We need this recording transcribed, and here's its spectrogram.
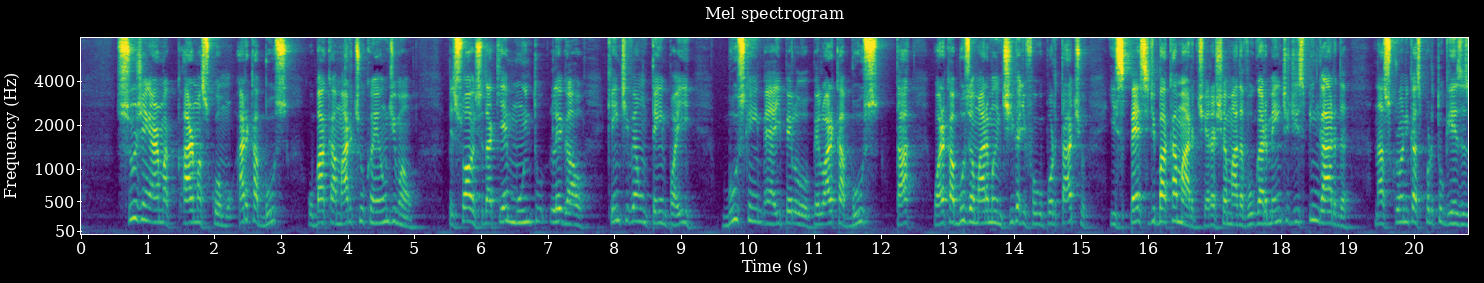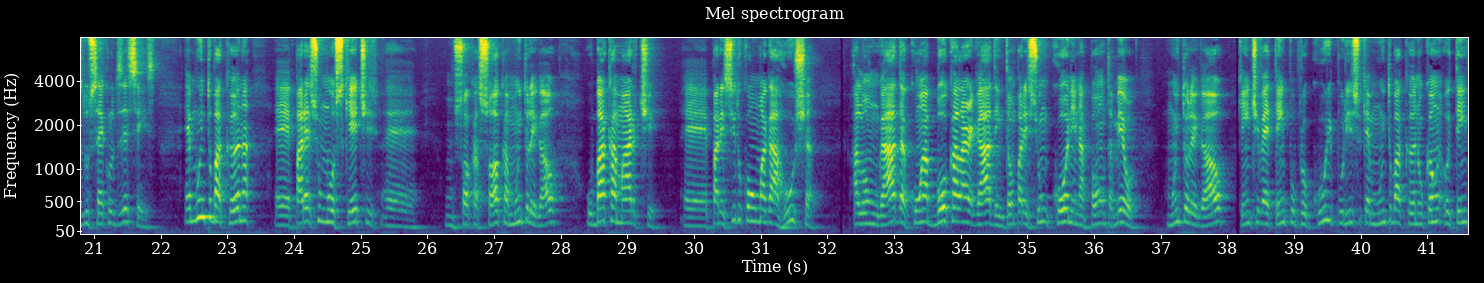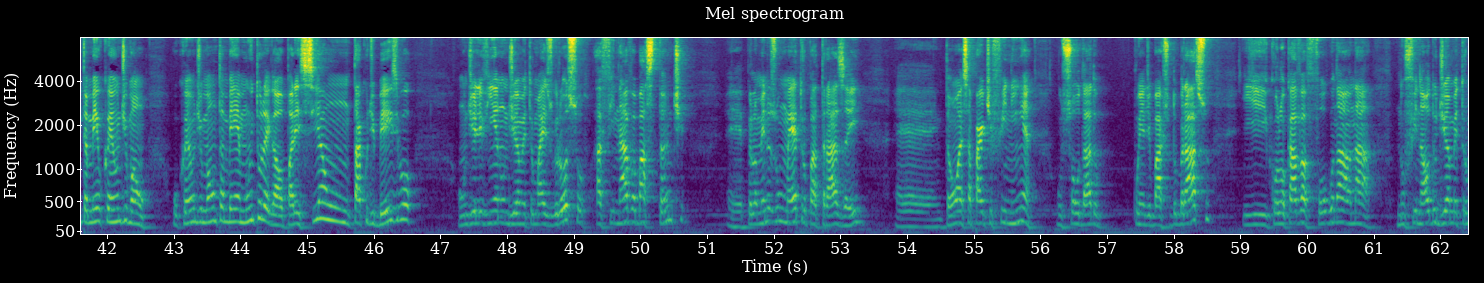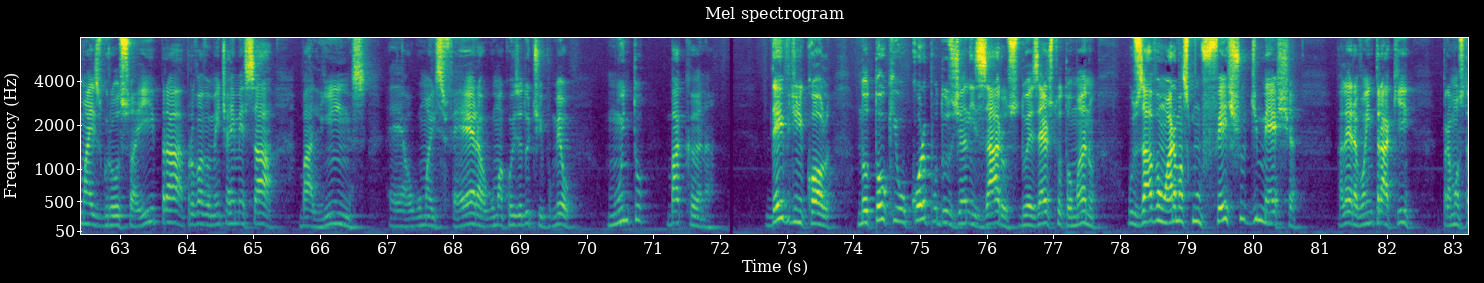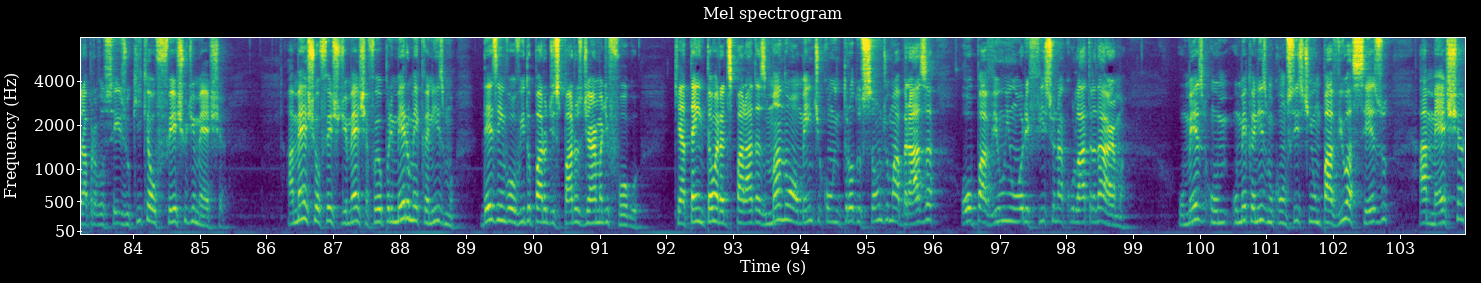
Surgem arma, armas como arcabuz, o bacamarte e o canhão de mão. Pessoal, isso daqui é muito legal. Quem tiver um tempo aí, busquem é, aí pelo, pelo arcabuz, tá? O arcabuz é uma arma antiga de fogo portátil, espécie de bacamarte, era chamada vulgarmente de espingarda nas crônicas portuguesas do século XVI. É muito bacana, é, parece um mosquete, é, um soca-soca, muito legal. O bacamarte, é, parecido com uma garrucha alongada com a boca alargada, então parecia um cone na ponta. Meu, muito legal. Quem tiver tempo, procure, por isso que é muito bacana. O cão, tem também o canhão de mão. O canhão de mão também é muito legal. Parecia um taco de beisebol, onde ele vinha num diâmetro mais grosso, afinava bastante, é, pelo menos um metro para trás aí. É, então essa parte fininha o soldado punha debaixo do braço e colocava fogo na, na no final do diâmetro mais grosso aí para provavelmente arremessar balins, é, alguma esfera, alguma coisa do tipo. Meu, muito bacana. David Nicole notou que o corpo dos janizaros do exército otomano usavam armas com fecho de mecha. Galera, vou entrar aqui para mostrar para vocês o que é o fecho de mecha. A mecha ou fecho de mecha foi o primeiro mecanismo desenvolvido para o disparos de arma de fogo, que até então era disparadas manualmente com introdução de uma brasa ou pavio em um orifício na culatra da arma. O, mesmo, o, o mecanismo consiste em um pavio aceso a mecha,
